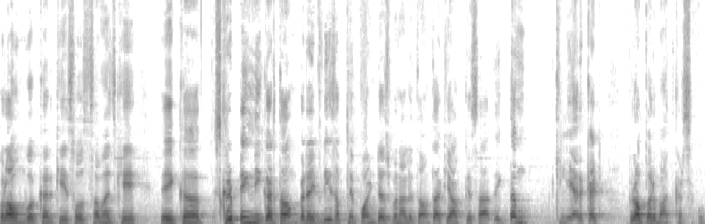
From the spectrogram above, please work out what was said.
थोड़ा होमवर्क करके, सोच समझ के एक स्क्रिप्टिंग नहीं करता हूँ बट एटलीस्ट अपने पॉइंटर्स बना लेता हूँ ताकि आपके साथ एकदम क्लियर कट प्रॉपर बात कर सकूँ।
